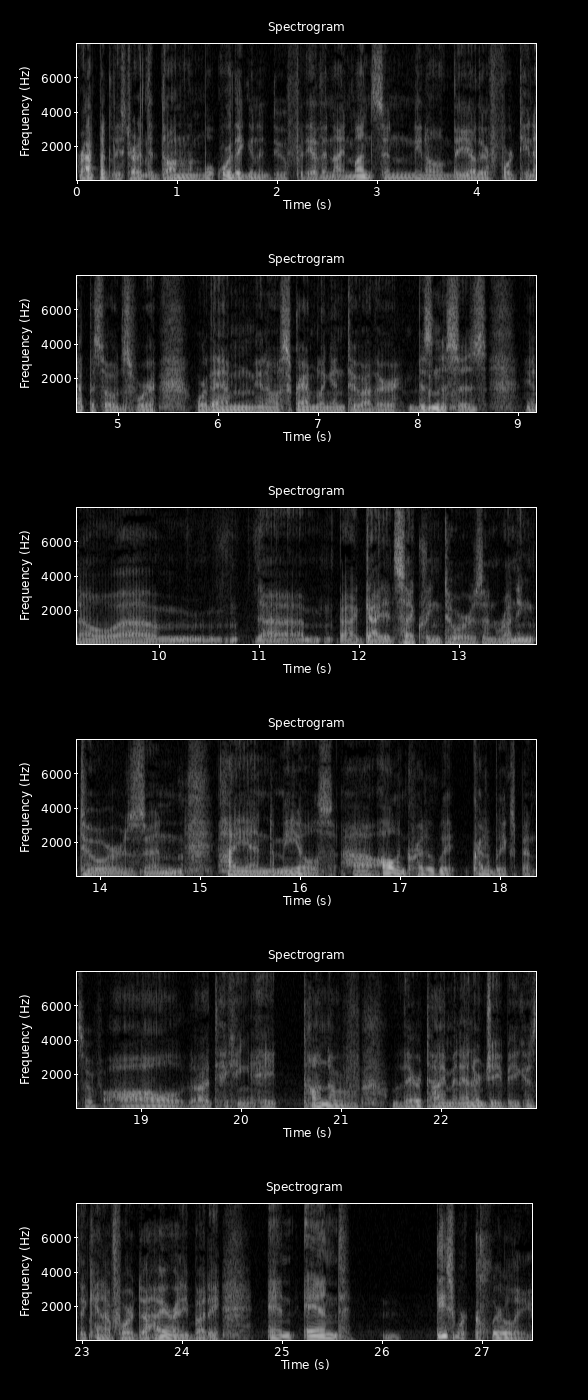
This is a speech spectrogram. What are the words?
rapidly started to dawn on them: What were they going to do for the other nine months? And you know, the other fourteen episodes were were them, you know, scrambling into other businesses, you know, um, uh, guided cycling tours and running tours and high-end meals, uh, all incredibly incredibly expensive, all uh, taking a ton of their time and energy because they can't afford to hire anybody, and and these were clearly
